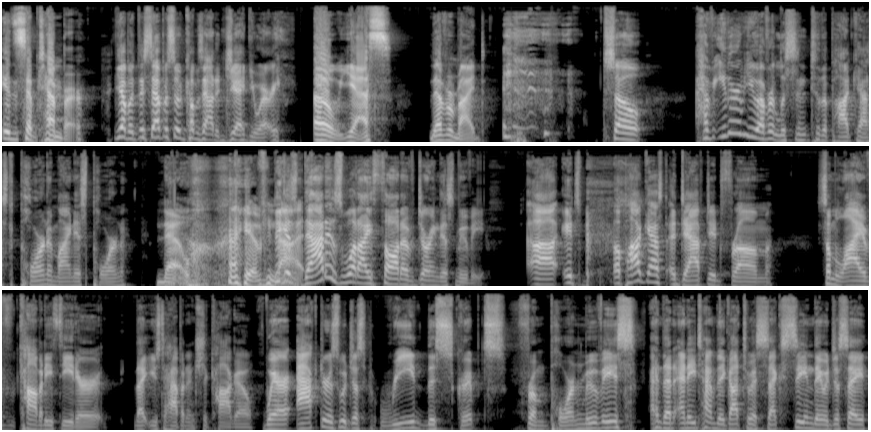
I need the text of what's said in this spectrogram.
in September. yeah, but this episode comes out in January. Oh, yes. Never mind. So, have either of you ever listened to the podcast Porn Minus Porn? No, I have not. Because that is what I thought of during this movie. Uh, it's a podcast adapted from some live comedy theater that used to happen in Chicago, where actors would just read the scripts from porn movies, and then anytime they got to a sex scene, they would just say,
